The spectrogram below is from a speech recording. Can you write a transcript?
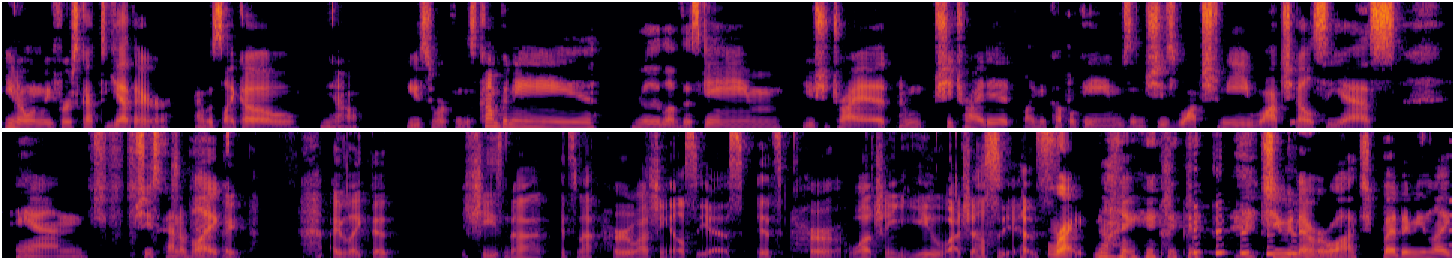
you know, when we first got together. I was like, oh, you know, used to work for this company, really love this game. You should try it. And she tried it like a couple games and she's watched me watch LCS and she's kind of like I, I like that she's not it's not her watching LCS. It's her watching you watch LCS. Right. she would never watch. But I mean like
